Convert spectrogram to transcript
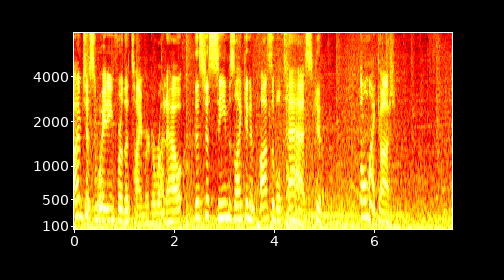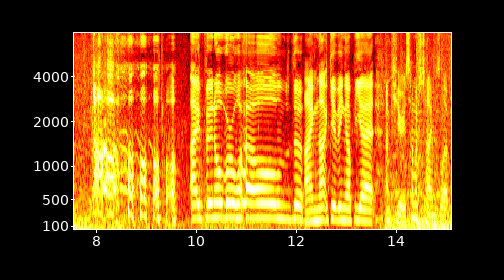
I'm just waiting for the timer to run out. This just seems like an impossible task. Oh my gosh. Oh! I've been overwhelmed. I'm not giving up yet. I'm curious, how much time is left?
